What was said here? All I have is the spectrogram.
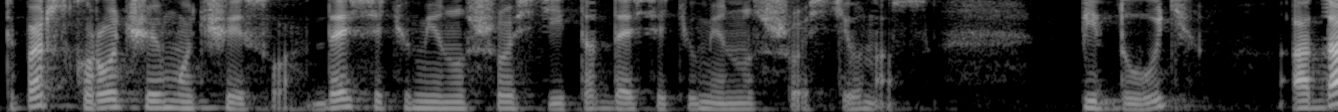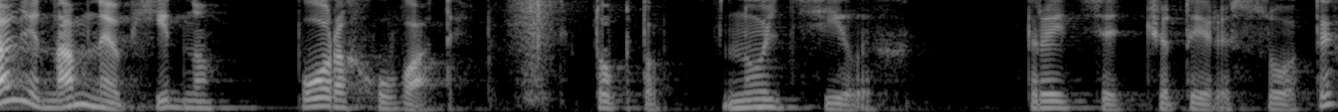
Тепер скорочуємо числа. 10 у мінус 6 та 10 у мінус 6 у нас підуть. А далі нам необхідно порахувати. Тобто 0,34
